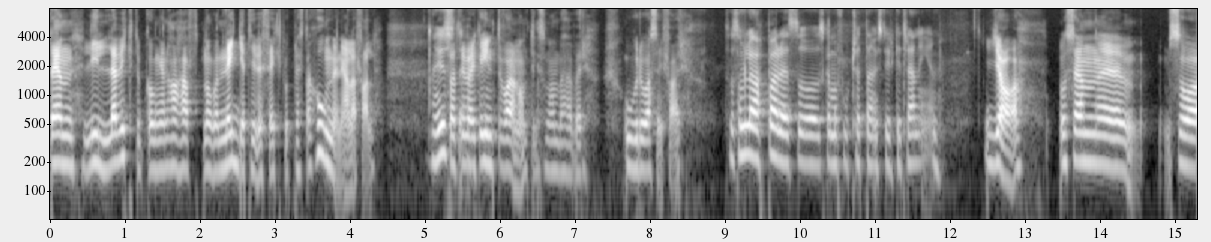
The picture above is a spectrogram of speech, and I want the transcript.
den lilla viktuppgången har haft någon negativ effekt på prestationen i alla fall. Ja, Så att det det. verkar inte vara någonting som man behöver oroa sig för. Så som löpare så ska man fortsätta med styrketräningen. Ja, och sen så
